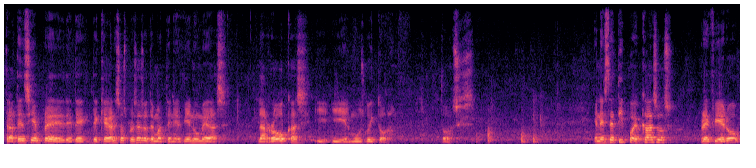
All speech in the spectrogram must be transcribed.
Traten siempre de, que hagan esos procesos de mantener bien húmedas las rocas y, el musgo y todo. Entonces, en este tipo de casos prefiero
